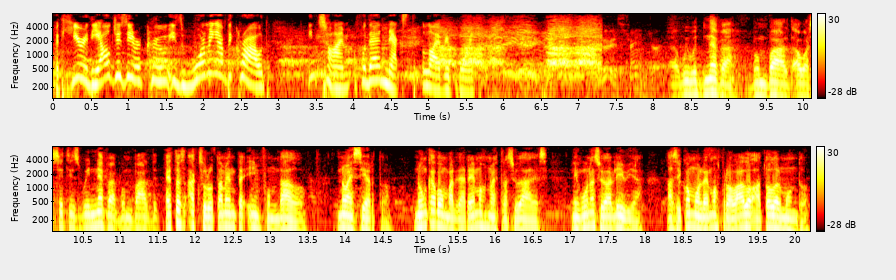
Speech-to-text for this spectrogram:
But here, the Al Jazeera crew is warming up the crowd in time for their next live report. Uh, we would never bombard our cities. We never bombarded. Esto es absolutamente infundado. No es cierto. Nunca bombardearemos nuestras ciudades, ninguna ciudad libia, así como lo hemos probado a todo el mundo.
